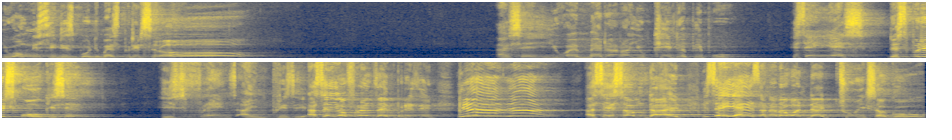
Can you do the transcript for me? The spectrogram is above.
You only see this body. My spirit say, Oh. I say, You are a murderer. You killed the people. He said, Yes. The spirit spoke. He said, His friends are in prison. I say, Your friends are in prison. Yeah, yeah. I say, Some died. He said, Yes. Another one died two weeks ago.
